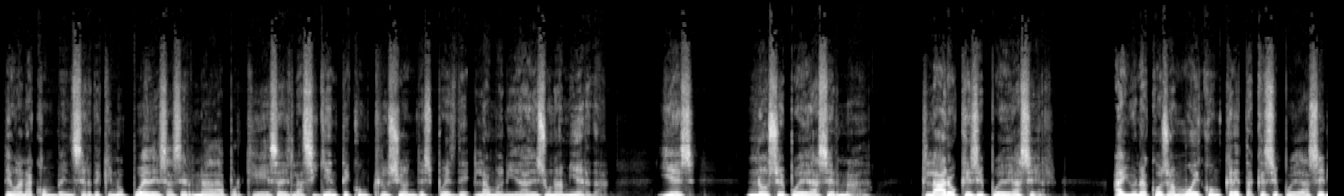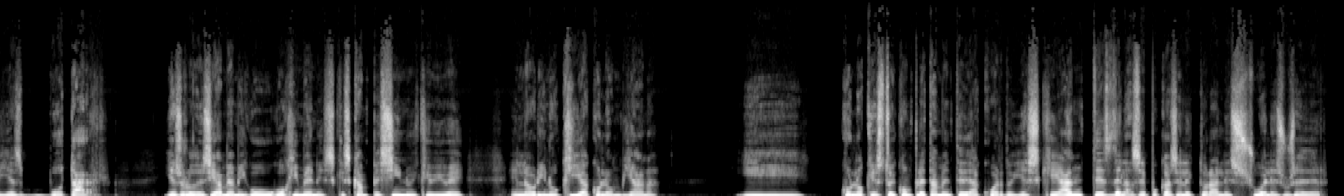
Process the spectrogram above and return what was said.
te van a convencer de que no puedes hacer nada porque esa es la siguiente conclusión después de la humanidad es una mierda y es no se puede hacer nada. Claro que se puede hacer. Hay una cosa muy concreta que se puede hacer y es votar. Y eso lo decía mi amigo Hugo Jiménez, que es campesino y que vive en la Orinoquía colombiana y con lo que estoy completamente de acuerdo y es que antes de las épocas electorales suele suceder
